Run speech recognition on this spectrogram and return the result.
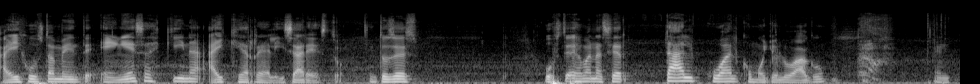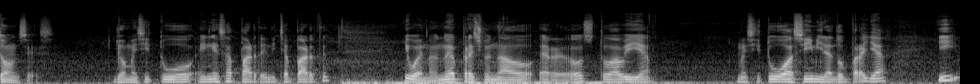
ahí justamente en esa esquina hay que realizar esto. Entonces, ustedes van a hacer tal cual como yo lo hago. Entonces, yo me sitúo en esa parte, en dicha parte. Y bueno, no he presionado R2 todavía. Me sitúo así mirando para allá. Y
